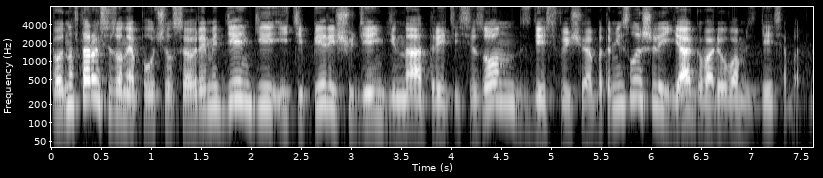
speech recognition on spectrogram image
на второй сезон я получил в свое время деньги, и теперь ищу деньги на третий сезон. Здесь вы еще об этом не слышали, я говорю вам здесь об этом.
